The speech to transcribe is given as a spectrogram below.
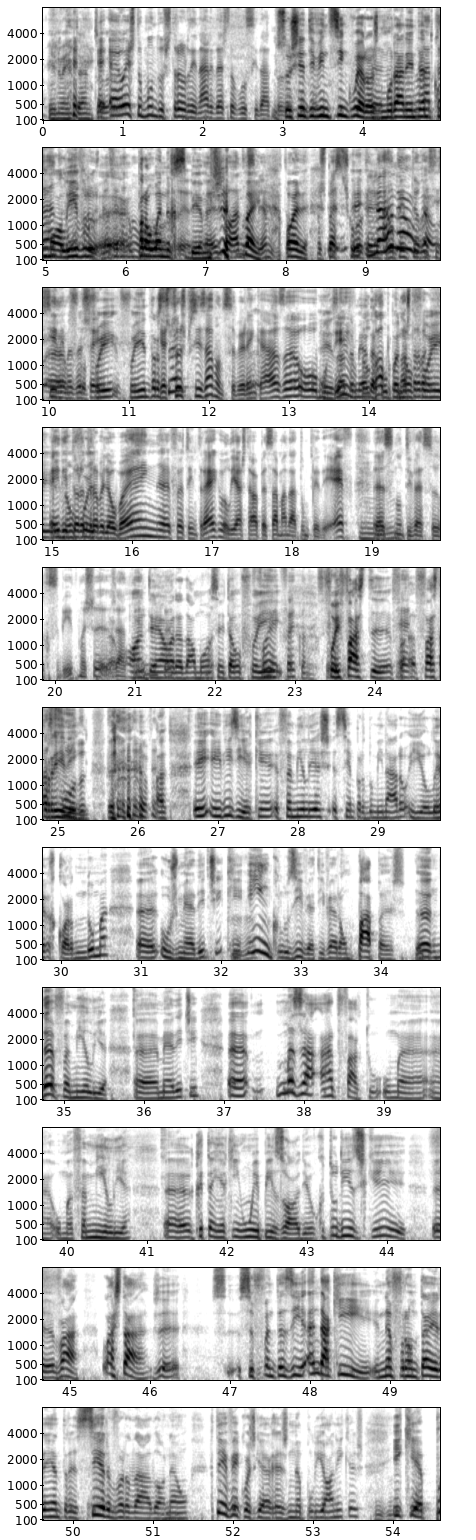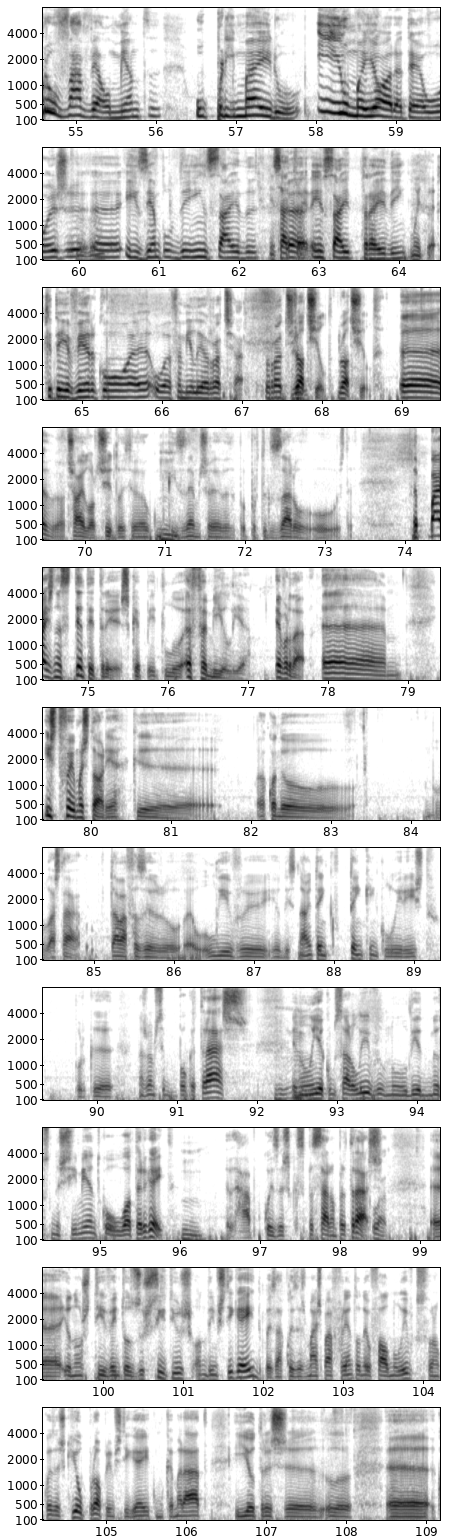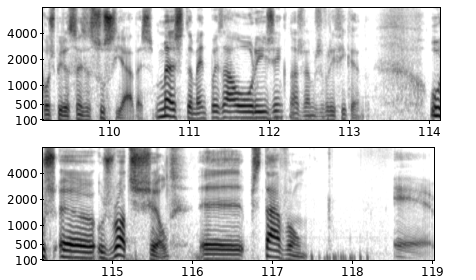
E, no entanto... É, é este o mundo extraordinário desta velocidade. Os seus 125 euros demorarem tanto como ao livro, não, para o ano recebemos. Para o ano Bem, recebemos. olha... Mas peço desculpa ter não, não, o teu raciocínio, mas achei foi, foi que as interessante. pessoas precisavam de saber em casa o motivo Exatamente, pelo a qual, culpa não foi- a editora foi- trabalhou bem, eh, foi-te entregue, aliás estava a pensar mandar-te um PDF, Uhum. eh, se não tivesse recebido, mas eh, já Ontem, à hora do almoço, então foi, Foi- foi quando foi fast, fa- É, fast fast reading. e, e dizia que famílias sempre dominaram, e eu recordo-me de uma, eh, os Medici, que Uhum. inclusive tiveram papas eh, da família eh, Medici, mas há, há, de facto uma, uma família que tem aqui um episódio que tu dizes que, vá, lá está. se, se fantasia anda aqui na fronteira entre ser verdade ou não, que tem a ver com as guerras napoleónicas e que é provavelmente o primeiro e o maior até hoje eh, exemplo de inside, Inside eh, trading. inside trading que tem a ver com a, a família Rothschild. Rothschild. Rothschild. Rothschild. Uh, Rothschild, Rothschild, é Hum. como quisermos uh, portuguesar o, o- esta- Na página 73, capítulo A Família. É verdade. Uh, isto foi uma história que, uh, quando eu, lá está, estava a fazer o, o livro, eu disse, não, eu tenho que, tenho que incluir isto, porque nós vamos sempre um pouco atrás. Eu não ia começar o livro no dia do meu nascimento com o Watergate. Há coisas que se passaram para trás. Claro. Uh, eu não estive em todos os sítios onde investiguei, depois há coisas mais para a frente onde eu falo no livro, que foram coisas que eu próprio investiguei, como camarada e outras uh, uh, conspirações associadas. Mas também depois há a origem que nós vamos verificando. Os, uh, os Rothschild uh, estavam eh,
